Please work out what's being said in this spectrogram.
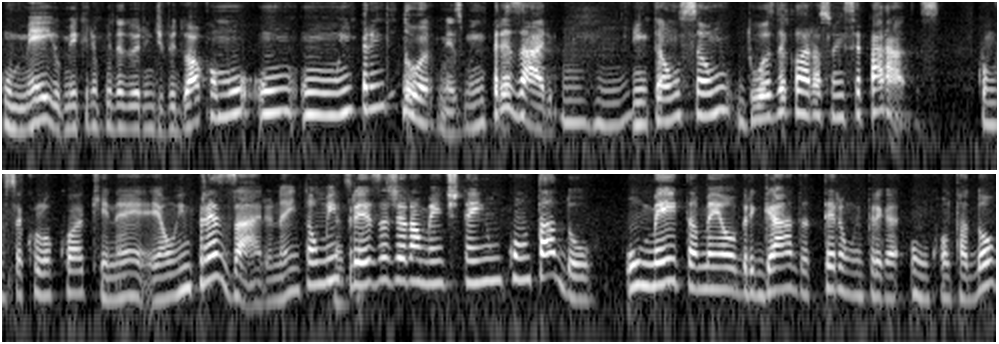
o meio, o microempreendedor individual, como um, um empreendedor mesmo, um empresário. Uhum. Então, são duas declarações separadas. Como você colocou aqui, né? É um empresário, né? Então, uma Exato. empresa geralmente tem um contador. O MEI também é obrigado a ter um, emprega... um contador?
